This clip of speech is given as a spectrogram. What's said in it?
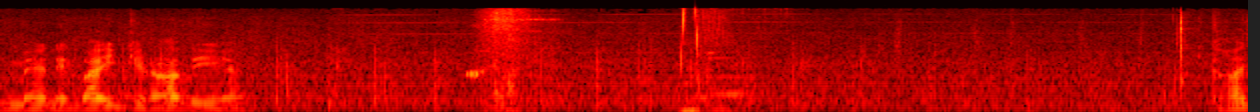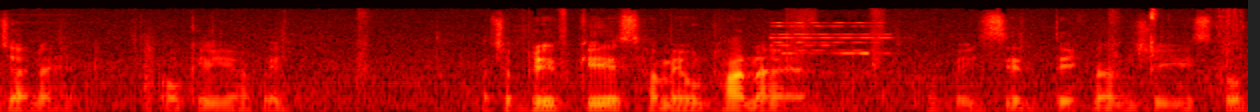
मैंने बाइक गिरा दी है। कहाँ जाना है? ओके यहाँ पे। अच्छा ब्रीफ केस हमें उठाना है। ओके इसे देखना नहीं चाहिए इसको।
